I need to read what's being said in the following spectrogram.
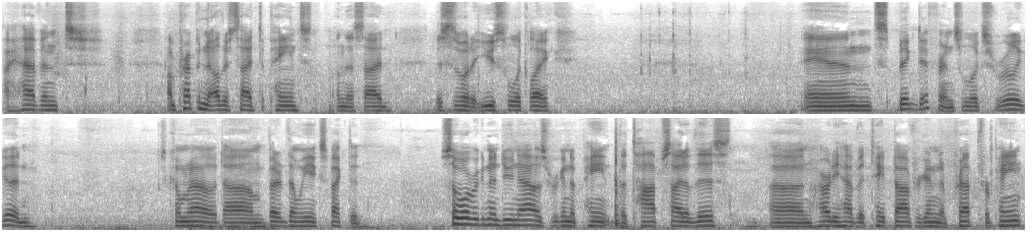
I haven't, I'm prepping the other side to paint on this side. This is what it used to look like. And it's big difference, it looks really good. It's coming out um, better than we expected. So what we're gonna do now is we're gonna paint the top side of this. Uh, and I already have it taped off. We're it prepped for paint.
